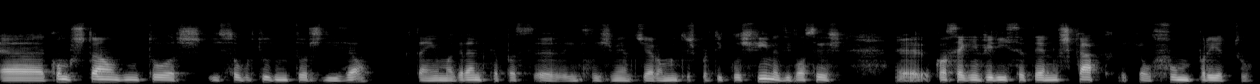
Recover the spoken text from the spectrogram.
A combustão de motores e, sobretudo, motores diesel, têm uma grande capacidade, eh, infelizmente, geram muitas partículas finas e vocês uh, conseguem ver isso até no escape, aquele fumo preto.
